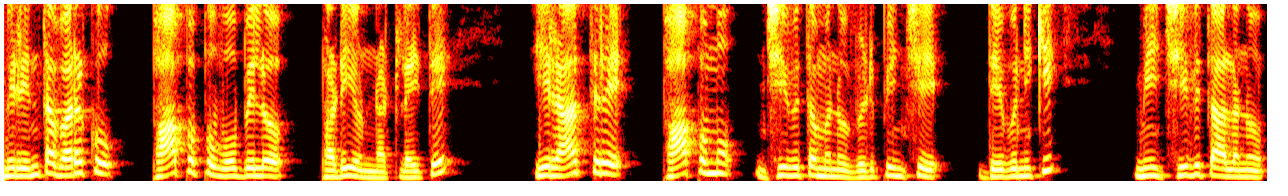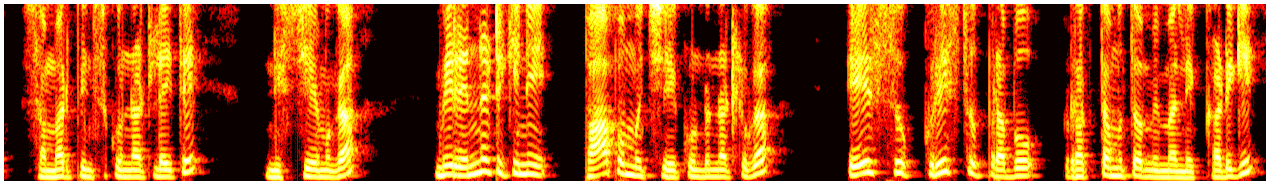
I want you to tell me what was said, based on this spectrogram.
మీరింతవరకు పాపపు ఓబిలో పడి ఉన్నట్లయితే ఈ రాత్రే పాపము జీవితమును విడిపించే దేవునికి మీ జీవితాలను సమర్పించుకున్నట్లయితే నిశ్చయముగా మీరెన్నటికీ పాపము చేయకుండునట్లుగా ఏసు క్రీస్తు ప్రభు రక్తముతో మిమ్మల్ని కడిగి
